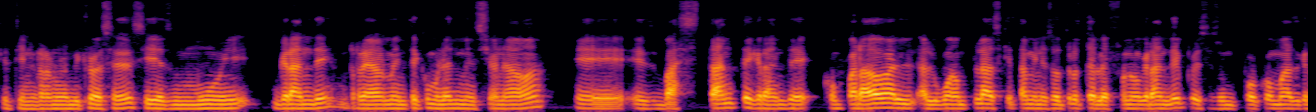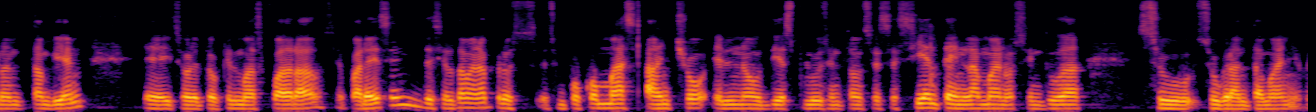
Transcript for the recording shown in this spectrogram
que tiene RAM micro SD, sí es muy grande. Realmente, como les mencionaba, eh, es bastante grande. Comparado al, OnePlus, que también es otro teléfono grande, pues es un poco más grande también. Eh, y sobre todo que es más cuadrado. Se parecen de cierta manera, pero es, un poco más ancho el Note 10 Plus, entonces se siente en la mano sin duda su, su gran tamaño.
